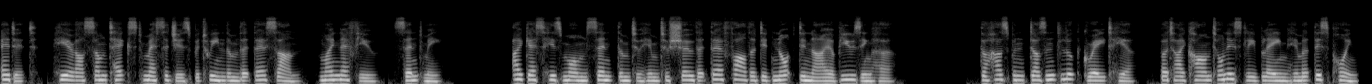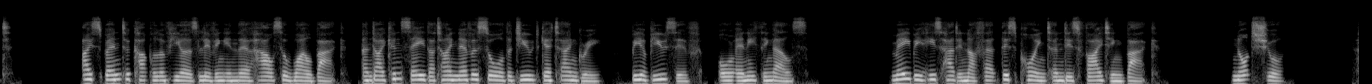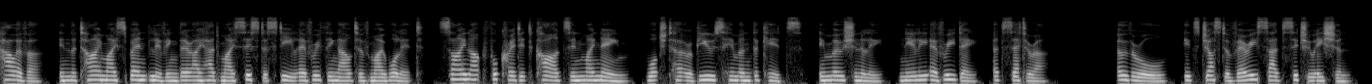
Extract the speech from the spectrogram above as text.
Edit, here are some text messages between them that their son, my nephew, sent me. I guess his mom sent them to him to show that their father did not deny abusing her. The husband doesn't look great here, but I can't honestly blame him at this point. I spent a couple of years living in their house a while back, and I can say that I never saw the dude get angry, be abusive, or anything else. Maybe he's had enough at this point and is fighting back. Not sure. However, in the time I spent living there I had my sister steal everything out of my wallet, sign up for credit cards in my name, watched her abuse him and the kids, emotionally, nearly every day, etc. Overall, it's just a very sad situation.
